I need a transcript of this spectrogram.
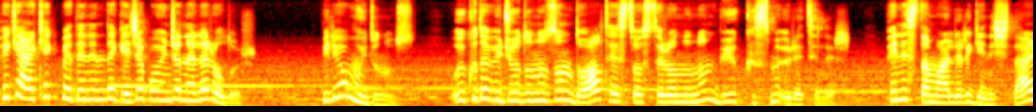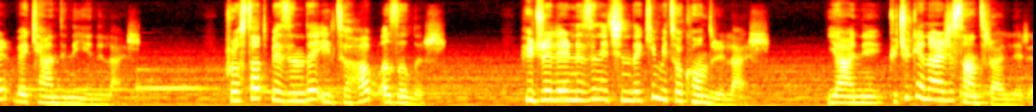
Peki erkek bedeninde gece boyunca neler olur? Biliyor muydunuz? Uykuda vücudunuzun doğal testosteronunun büyük kısmı üretilir. Penis damarları genişler ve kendini yeniler. Prostat bezinde iltihap azalır. Hücrelerinizin içindeki mitokondriler, yani küçük enerji santralleri,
